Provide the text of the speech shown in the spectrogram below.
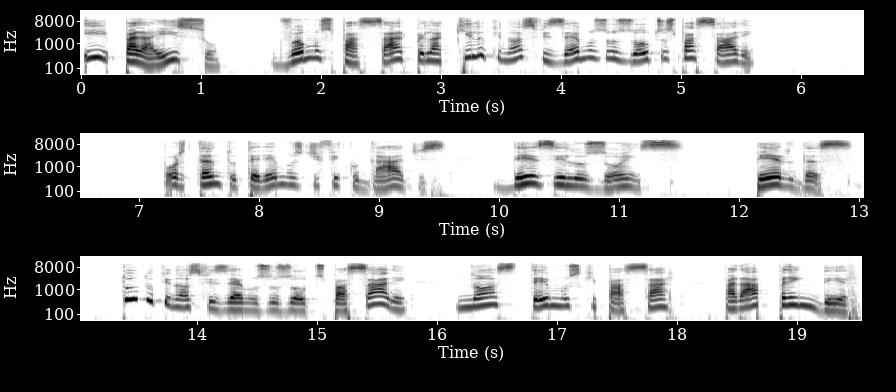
E, para isso, vamos passar pelaquilo que nós fizemos os outros passarem. Portanto, teremos dificuldades, desilusões, perdas, tudo que nós fizemos os outros passarem, nós temos que passar para aprender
